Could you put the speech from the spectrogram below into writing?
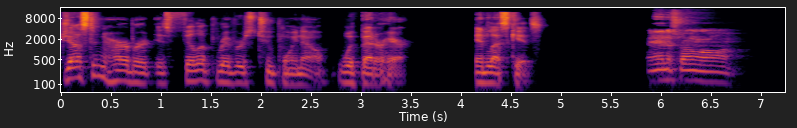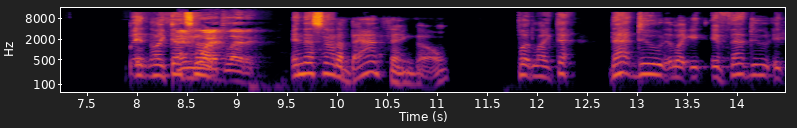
Justin Herbert is Philip Rivers 2.0 with better hair and less kids. And a strong arm. And like that's and not athletic. And that's not a bad thing though. But like that that dude, like if that dude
